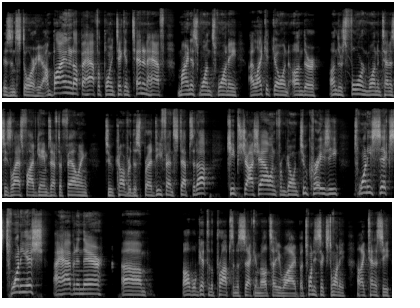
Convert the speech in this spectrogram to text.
is in store here. I'm buying it up a half a point, taking 10 and a half minus 120. I like it going under. Under's four and one in Tennessee's last five games after failing to cover the spread. Defense steps it up, keeps Josh Allen from going too crazy. 26 20 ish. I have it in there. Um, oh, we'll get to the props in a second, but I'll tell you why. But 26 20, I like Tennessee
